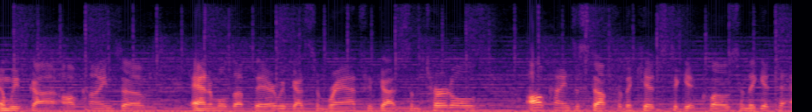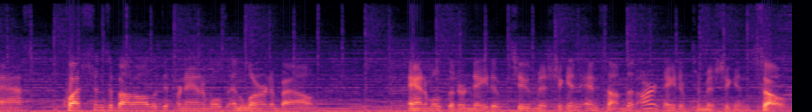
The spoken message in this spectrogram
And we've got all kinds of animals up there. We've got some rats, we've got some turtles, all kinds of stuff for the kids to get close and they get to ask questions about all the different animals and learn about animals that are native to Michigan and some that aren't native to Michigan. So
